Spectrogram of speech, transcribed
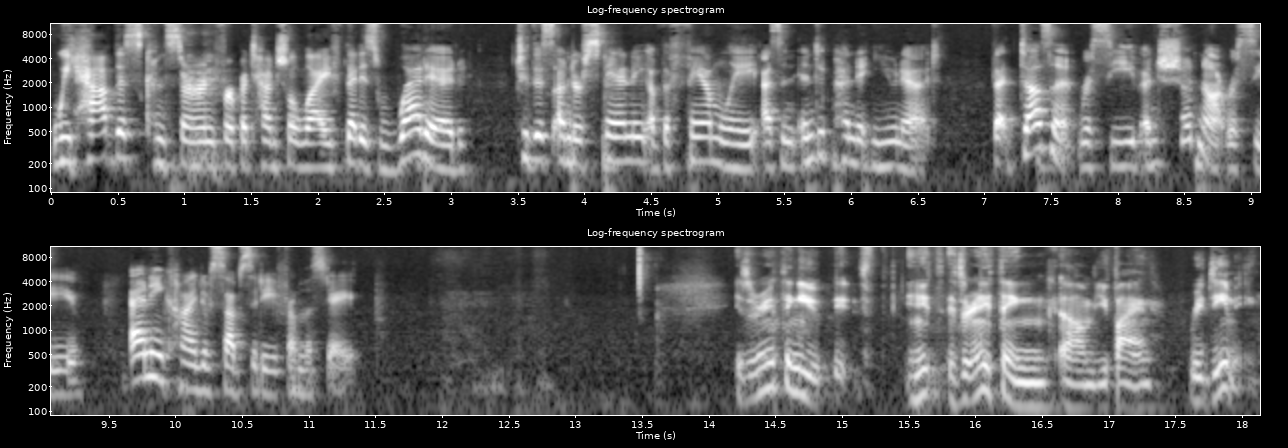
we have this concern for potential life that is wedded to this understanding of the family as an independent unit that doesn't receive and should not receive any kind of subsidy from the state. Is there anything you is there anything um, you find redeeming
